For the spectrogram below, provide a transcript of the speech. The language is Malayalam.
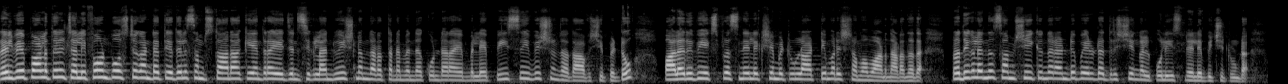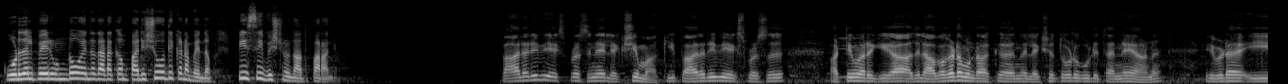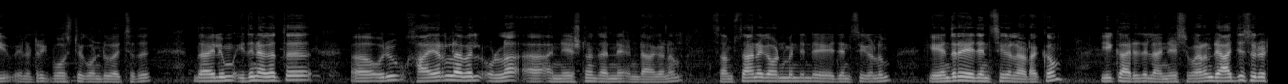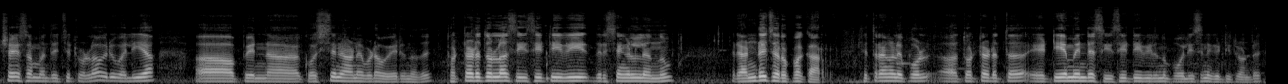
റെയിൽവേ പാളത്തിൽ ടെലിഫോൺ പോസ്റ്റ് കണ്ടെത്തിയതിൽ സംസ്ഥാന കേന്ദ്ര ഏജൻസികൾ അന്വേഷണം നടത്തണമെന്ന് Kundara M L A P C Vishnunath ആവശ്യപ്പെട്ടു. പാലരുവി എക്സ്പ്രസിനെ ലക്ഷ്യമിട്ടുള്ള അട്ടിമറി ശ്രമമാണ് നടന്നത്. പ്രതികളെന്ന് സംശയിക്കുന്ന രണ്ടുപേരുടെ ദൃശ്യങ്ങൾ പോലീസിന് ലഭിച്ചിട്ടുണ്ട്. കൂടുതൽ പേരുണ്ടോ എന്നതടക്കം പരിശോധിക്കണമെന്നും പി സി വിഷ്ണുനാഥ് പറഞ്ഞു. പാലരുവി എക്സ്പ്രസിനെ ലക്ഷ്യമാക്കി പാലരുവി എക്സ്പ്രസ് അട്ടിമറിക്കുക അതിൽ അപകടമുണ്ടാക്കുക എന്ന ലക്ഷ്യത്തോടു കൂടി തന്നെയാണ് ഇവിടെ ഈ ഇലക്ട്രിക് പോസ്റ്റ് കൊണ്ടുവച്ചത്. എന്തായാലും ഇതിനകത്ത് ഒരു ഹയർ ലെവൽ ഉള്ള അന്വേഷണം തന്നെ ഉണ്ടാകണം. സംസ്ഥാന ഗവൺമെന്റിന്റെ ഏജൻസികളും കേന്ദ്ര ഏജൻസികളടക്കം ഈ കാര്യത്തിൽ അന്വേഷിച്ചു കാരണം രാജ്യസുരക്ഷയെ സംബന്ധിച്ചിട്ടുള്ള ഒരു വലിയ പിന്നെ ക്വസ്റ്റ്യനാണ് ഇവിടെ ഉയരുന്നത്. തൊട്ടടുത്തുള്ള സി സി ടി വി ദൃശ്യങ്ങളിൽ നിന്നും രണ്ട് ചെറുപ്പക്കാർ ചിത്രങ്ങൾ ഇപ്പോൾ തൊട്ടടുത്ത് എ ടി എമ്മിന്റെ സി സി ടി വിയിൽ നിന്നും പോലീസിന് കിട്ടിയിട്ടുണ്ട്.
